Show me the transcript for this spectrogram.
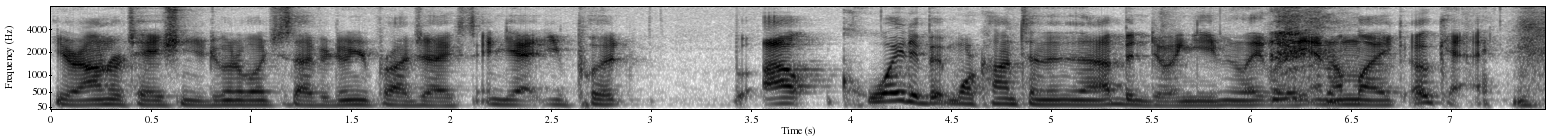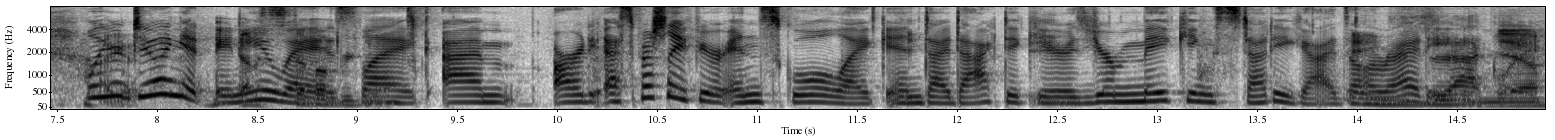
you're on rotation, you're doing a bunch of stuff, you're doing your projects, and yet you put out quite a bit more content than I've been doing even lately. And I'm like, okay, Well, you're doing it step up your anyways. Like I'm already, especially if you're in school, like in didactic years, you're making study guides already. Exactly. yeah.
